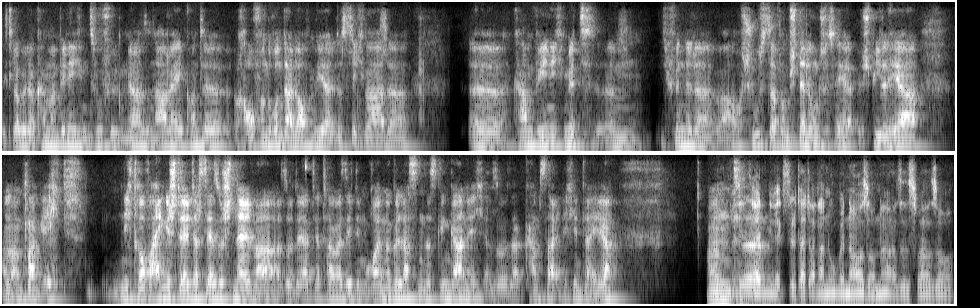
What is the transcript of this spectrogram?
ich glaube, da kann man wenig hinzufügen. Ne? Also Nare konnte rauf und runter laufen, wie er lustig war. Da äh, kam wenig mit. Ähm, ich finde, da war auch Schuster vom Stellungsspiel her am Anfang echt nicht drauf eingestellt, dass der so schnell war. Also der hat ja teilweise dem Räume gelassen, das ging gar nicht. Also da kam es halt nicht hinterher. Und ähm, gewechselt hat Ananu genauso, ne? Also es war so,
